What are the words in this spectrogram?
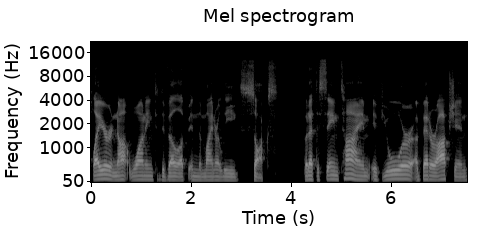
player not wanting to develop in the minor leagues sucks. But at the same time, if you're a better option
